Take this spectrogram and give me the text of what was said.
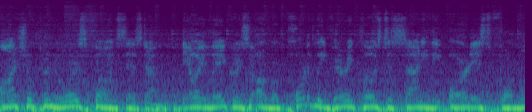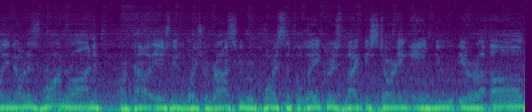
entrepreneur's phone system. The LA Lakers are reportedly very close to signing the artist formerly known as Ron Ron. Our pal Adrian Wojnarowski reports that the Lakers might be starting a new era of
